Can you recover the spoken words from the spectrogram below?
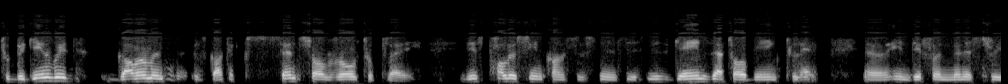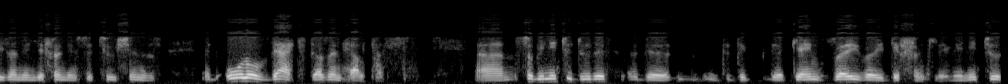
to begin with, government has got a central role to play. These policy inconsistencies, these games that are being played uh, in different ministries and in different institutions and all of that doesn't help us. Um, so we need to do this, the, the, the game very, very differently. We need to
